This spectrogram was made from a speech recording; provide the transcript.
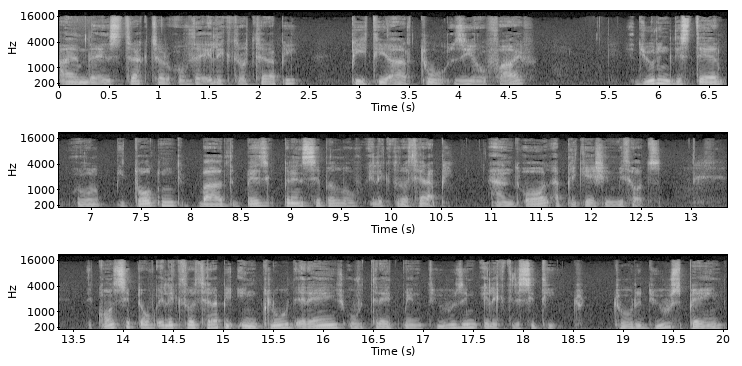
I am the instructor of the electrotherapy PTR 205. During this term, we will be talking about the basic principle of electrotherapy and all application methods. The concept of electrotherapy include a range of treatment using electricity to, to reduce pain,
